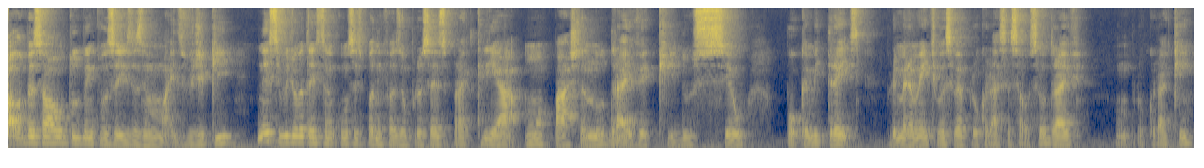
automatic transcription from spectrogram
Fala pessoal, tudo bem com vocês? Fazendo mais vídeo aqui. Nesse vídeo eu vou estar ensinando como vocês podem fazer o processo para criar uma pasta no Drive aqui do seu Poco M3. Primeiramente você vai procurar acessar o seu Drive. Vamos procurar aqui.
